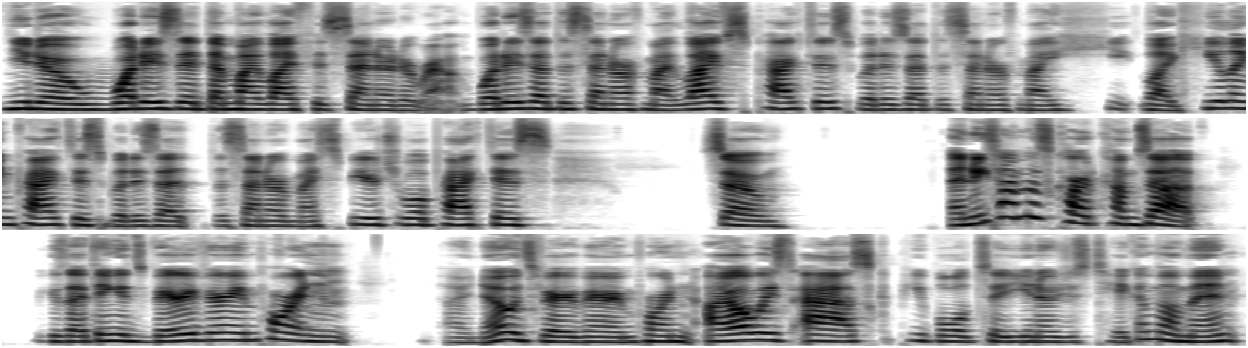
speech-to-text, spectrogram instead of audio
you know, what is it that my life is centered around? What is at the center of my life's practice? What is at the center of my he- like healing practice? What is at the center of my spiritual practice? So, anytime this card comes up, because I think it's very, very important, I know it's very, very important. I always ask people to, you know, just take a moment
